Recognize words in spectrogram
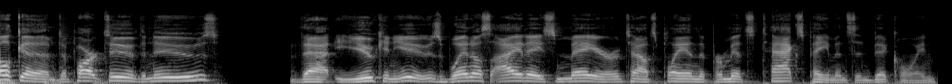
Welcome to part two of the news that you can use. Buenos Aires mayor touts plan that permits tax payments in Bitcoin.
